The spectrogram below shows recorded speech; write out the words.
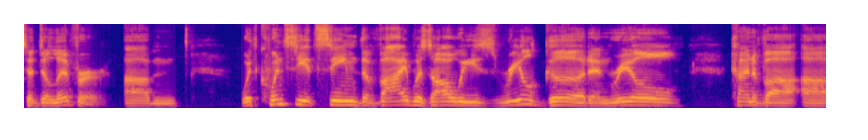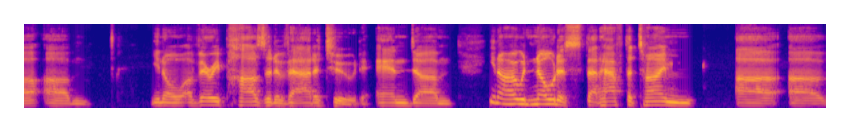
to deliver um, with quincy it seemed the vibe was always real good and real kind of a, a um, you know a very positive attitude and um, you know i would notice that half the time uh, uh,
